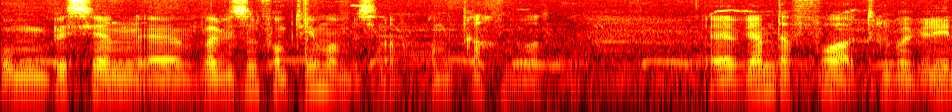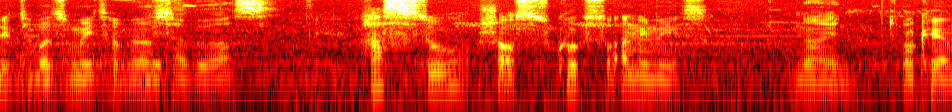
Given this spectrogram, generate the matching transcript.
um ein bisschen, ähm, weil wir sind vom Thema ein bisschen ab, am Drachenlord. Äh, wir haben davor drüber geredet, über so Metaverse. Metaverse? Hast du, schaust, guckst du Animes? Nein. Okay.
